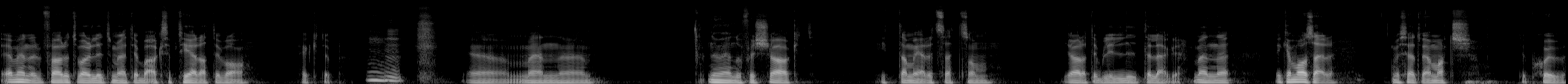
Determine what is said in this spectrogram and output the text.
jag vet inte, förut var det lite mer att jag bara accepterade att det var högt upp. Mm. Eh, men eh, nu har jag ändå försökt hitta mer ett sätt som gör att det blir lite lägre. Men eh, det kan vara så här, vi säger att vi har match typ sju.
